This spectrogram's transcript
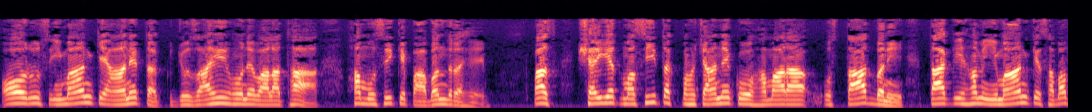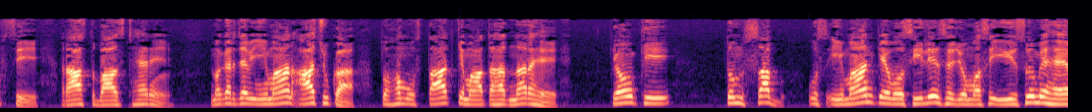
اور اس ایمان کے آنے تک جو ظاہر ہونے والا تھا، ہم اسی کے پابند رہے۔ بس شریعت مسیح تک پہنچانے کو ہمارا استاد بنی تاکہ ہم ایمان کے سبب سے راست باز ٹھہریں۔ مگر جب ایمان آ چکا تو ہم استاد کے ماتحت نہ رہے، کیونکہ تم سب اس ایمان کے وسیلے سے جو مسیح یسو میں ہے،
